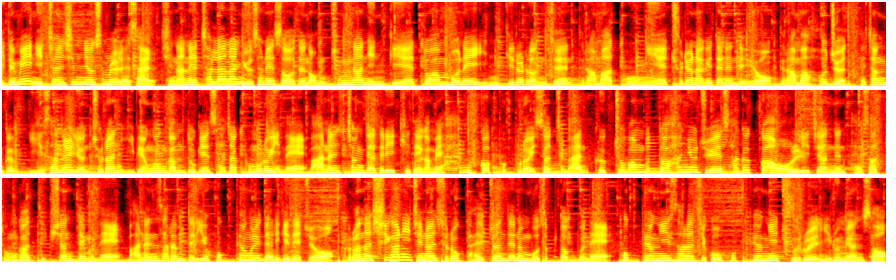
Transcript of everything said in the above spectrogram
이듬해인 2010년 24살 지난해 찬란한 유산에서 얻은 엄청난 인기에 또 한 번의 인기를 얹은 드라마 동이에 출연하게 되는데요. 드라마 허준, 대장금, 이산을 연출한 이병훈 감독의 새 작품으로 인해 많은 시청자들이 기대감에 한껏 부풀어 있었지만 극 초반부터 한효주의 사극과 어울리지 않는 대사톤과 diction 때문에 많은 사람들이 혹평을 내리게 되죠. 그러나 시간이 지날수록 발전되는 모습 덕분에 혹평이 사라지고 호평이 줄을 이루면서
